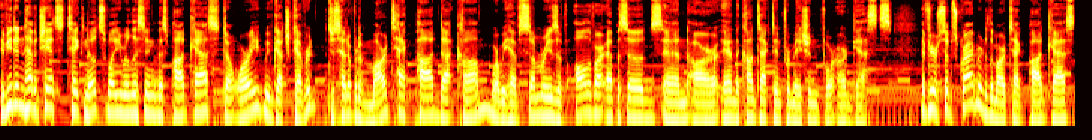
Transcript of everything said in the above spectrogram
If you didn't have a chance to take notes while you were listening to this podcast, don't worry, we've got you covered. Just head over to martechpod.com where we have summaries of all of our episodes and our and the contact information for our guests. If you're a subscriber to the Martech podcast,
